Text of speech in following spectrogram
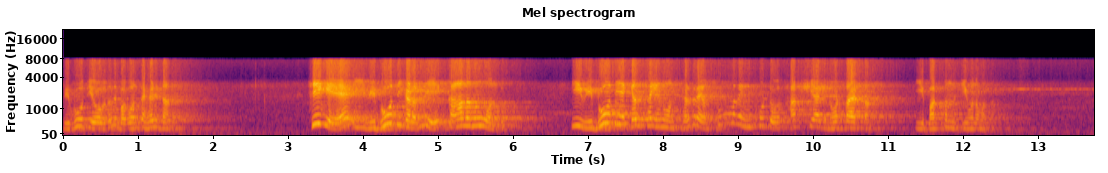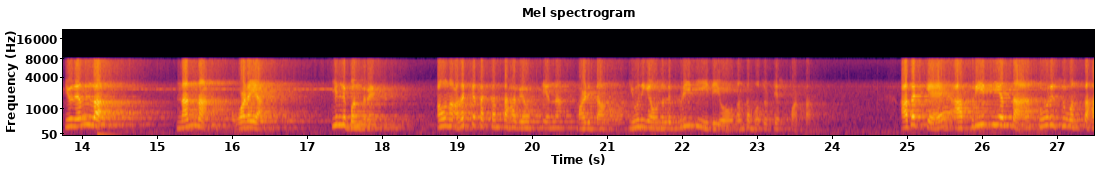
ವಿಭೂತಿ ಯೋಗದಲ್ಲಿ ಭಗವಂತ ಹೇಳಿದ್ದಾನೆ. ಹೀಗೆ ಈ ವಿಭೂತಿಗಳಲ್ಲಿ ಕಾಲನೂ ಒಂದು. ಈ ವಿಭೂತಿಯ ಕೆಲಸ ಏನು ಅಂತ ಹೇಳಿದ್ರೆ ಸುಮ್ಮನೆ ನಿಂತ್ಕೊಂಡು ಸಾಕ್ಷಿಯಾಗಿ ನೋಡ್ತಾ ಇರ್ತಾನೆ ಈ ಭಕ್ತನ ಜೀವನವನ್ನು. ಇವನೆಲ್ಲ ನನ್ನ ಒಡೆಯ ಇಲ್ಲಿ ಬಂದ್ರೆ ಅವನು ಅದಕ್ಕೆ ತಕ್ಕಂತಹ ವ್ಯವಸ್ಥೆಯನ್ನ ಮಾಡಿದ್ದಾನೋ, ಇವನಿಗೆ ಅವನಲ್ಲಿ ಪ್ರೀತಿ ಇದೆಯೋ ಅಂತ ಮೊದಲು ಟೆಸ್ಟ್ ಮಾಡ್ತಾನೆ. ಅದಕ್ಕೆ ಆ ಪ್ರೀತಿಯನ್ನ ತೋರಿಸುವಂತಹ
